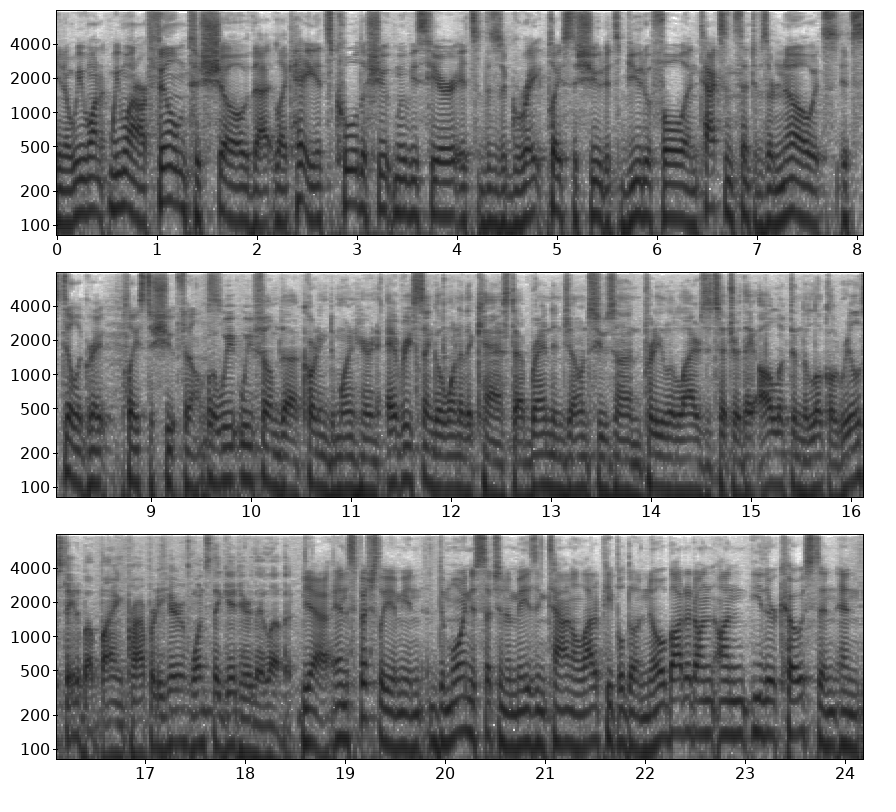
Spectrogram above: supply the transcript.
you know we want we want our film to show that like hey, it's cool to shoot movies here. It's this is a great place to shoot. It's beautiful, and tax incentives or no, it's it's still a great place to shoot films. Well, we, we filmed uh, According Des Moines here, and every single one of the cast, uh, Brandon Jones, who's on Pretty Little Liars, etc., they all looked into local real estate about buying property here. Once they get here, they love it. Yeah, and especially, I mean, Des Moines is such an amazing town. A lot of people don't know about it on, on either coast, and, and,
